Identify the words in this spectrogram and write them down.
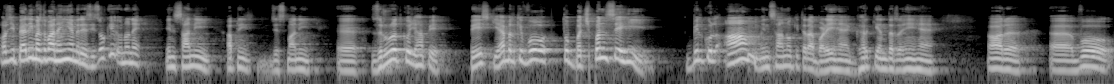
اور یہ پہلی مرتبہ نہیں ہے میرے عزیزوں کہ انہوں نے انسانی اپنی جسمانی ضرورت کو یہاں پہ پیش کیا ہے، بلکہ وہ تو بچپن سے ہی بالکل عام انسانوں کی طرح بڑے ہیں، گھر کے اندر رہے ہیں۔ اور وہ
